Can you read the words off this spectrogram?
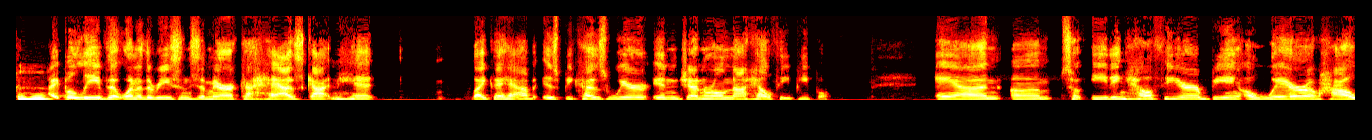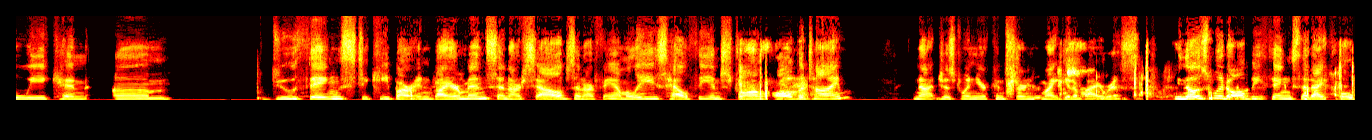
Mm-hmm. I believe that one of the reasons America has gotten hit like they have is because we're in general not healthy people. And um, so eating healthier, being aware of how we can um, do things to keep our environments and ourselves and our families healthy and strong all the time not just when you're concerned you might get a virus. I mean, those would all be things that I hope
